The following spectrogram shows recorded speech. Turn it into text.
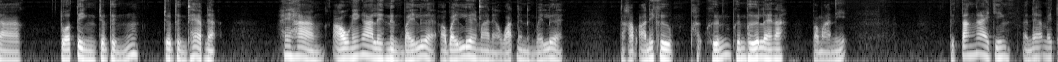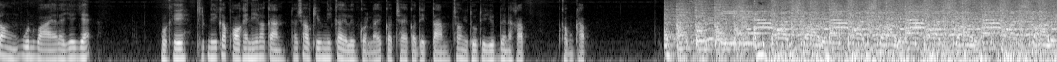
จากตัวติ่งจนถึงจนถึงแทบเนี่ยให้ห่างเอาง่ายๆเลยหนึ่งใบเลื่อยเอาใบเลื่อยมาเนี่ยวัดในหนึ่งใบเลื่อย นะครับ อันนี้คือพื้นพื้นพื้นเลยนะ ประมาณนี้ ติดตั้งง่ายจริง อันเนี้ยไม่ต้องวุ่นวายอะไรเยอะแยะ โอเค คลิปนี้ก็พอแค่นี้แล้วกัน ถ้าชอบคลิปนี้ก็อย่าลืมกดไลค์ กดแชร์ กดติดตามช่อง YouTube ที่ยุทธด้วยนะครับ ขอบคุณครับ I'm the party starter, party starter, party starter, party starter.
